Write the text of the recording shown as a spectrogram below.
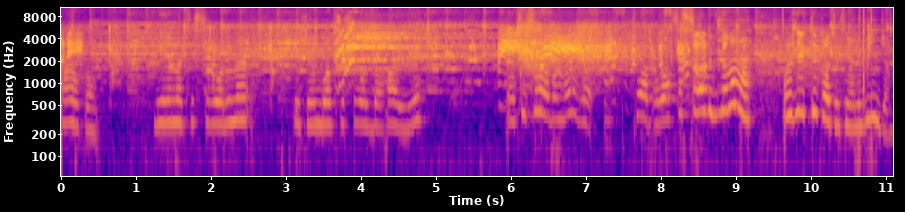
Hadi bakalım. Birinin aksesuarını seçelim. Bu aksesuar daha iyi. Aksesuar adamları da şey yapıyor. Aksesuar da güzel ama ona direkt tek atıyorsun yani bineceğim.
